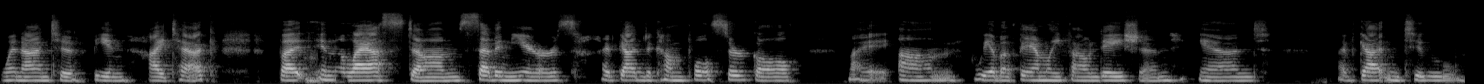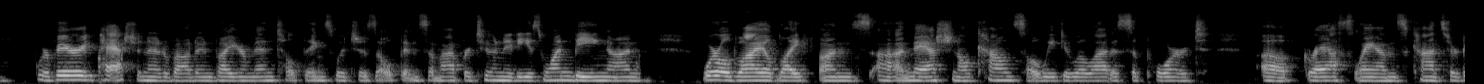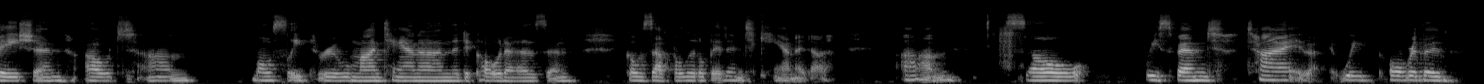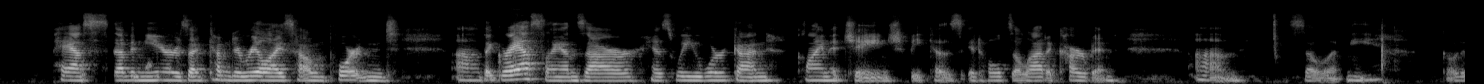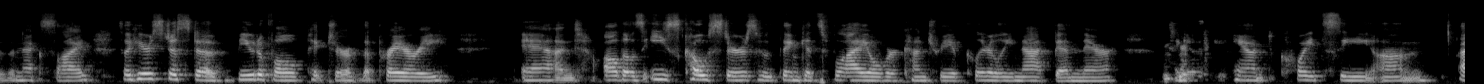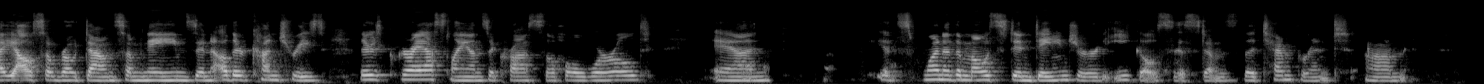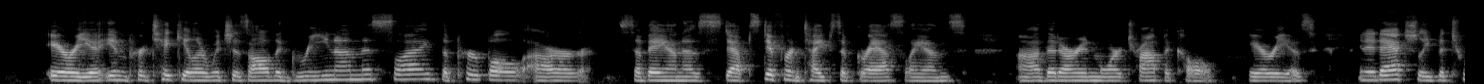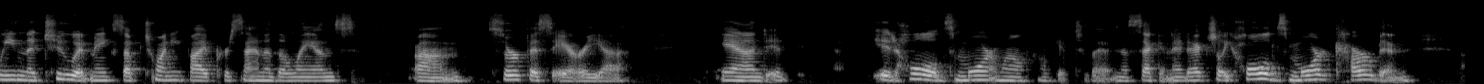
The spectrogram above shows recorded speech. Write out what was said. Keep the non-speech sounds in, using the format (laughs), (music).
went on to be in high tech. But in the last um, seven years, I've gotten to come full circle. My um, we have a family foundation, and I've gotten to, we're very passionate about environmental things, which has opened some opportunities. One being on World Wildlife Fund's uh, National Council, we do a lot of support of grasslands conservation out um, mostly through Montana and the Dakotas and goes up a little bit into Canada. Um, so we spend time, we, over the past seven years, I've come to realize how important uh, the grasslands are as we work on climate change because it holds a lot of carbon. Um, so let me go to the next slide. So here's just a beautiful picture of the prairie and all those East Coasters who think it's flyover country have clearly not been there. I guess you can't quite see. Um, I also wrote down some names in other countries. There's grasslands across the whole world, and it's one of the most endangered ecosystems, the temperate um, area in particular, which is all the green on this slide. The purple are savannas, steppes, different types of grasslands uh, that are in more tropical areas. And it actually, between the two, it makes up 25% of the land's um, surface area. And it, it holds more, well, I'll get to that in a second. It actually holds more carbon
